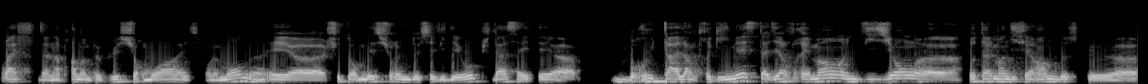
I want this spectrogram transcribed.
bref, d'en apprendre un peu plus sur moi et sur le monde. Et je suis tombé sur une de ces vidéos. Puis là, ça a été brutal entre guillemets, c'est-à-dire vraiment une vision totalement différente de ce que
